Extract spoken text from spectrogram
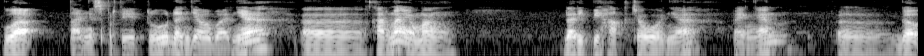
gue tanya seperti itu dan jawabannya eh, karena emang dari pihak cowoknya pengen eh, gak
